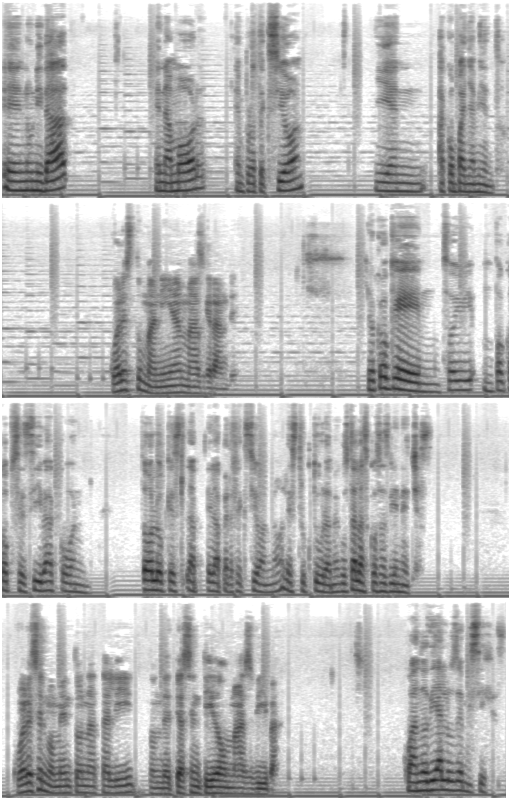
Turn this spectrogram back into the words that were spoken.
En unidad, en amor, en protección y en acompañamiento. ¿Cuál es tu manía más grande? Yo creo que soy un poco obsesiva con todo lo que es la, perfección, ¿no? La estructura. Me gustan las cosas bien hechas. ¿Cuál es el momento, Natalie, donde te has sentido más viva? Cuando di a luz de mis hijas.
